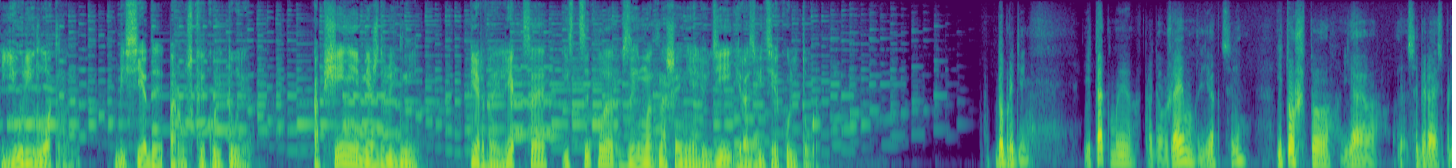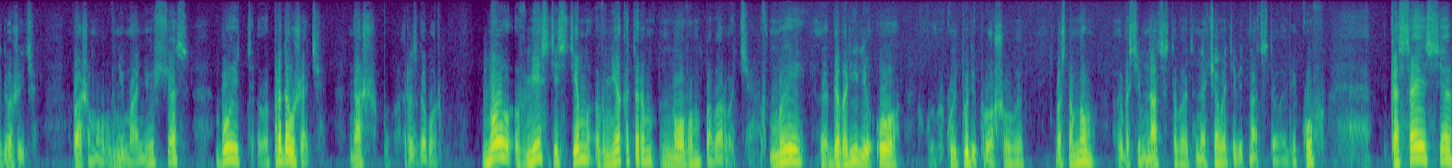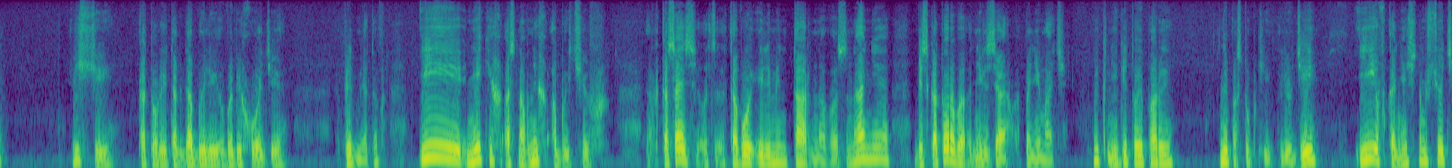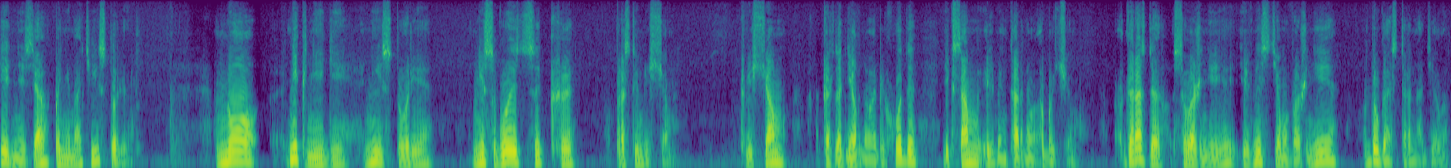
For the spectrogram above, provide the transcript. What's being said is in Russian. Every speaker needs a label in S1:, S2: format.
S1: Юрий Лотман. Беседы о русской культуре. Общение между людьми. Первая лекция из цикла «Взаимоотношения людей и развитие культур».
S2: Добрый день. Итак, мы продолжаем лекции. И то, что я собираюсь предложить вашему вниманию сейчас, будет продолжать наш разговор но вместе с тем в некотором новом повороте. Мы говорили о культуре прошлого, в основном 18-го, начала 19 веков, касаясь вещей, которые тогда были в обиходе, предметов, и неких основных обычаев, касаясь того элементарного знания, без которого нельзя понимать ни книги той поры, ни поступки людей, и в конечном счете нельзя понимать и историю. Но ни книги, ни история не сводятся к простым вещам, к вещам каждодневного обихода и к самым элементарным обычаям. Гораздо сложнее и вместе с тем важнее другая сторона дела.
